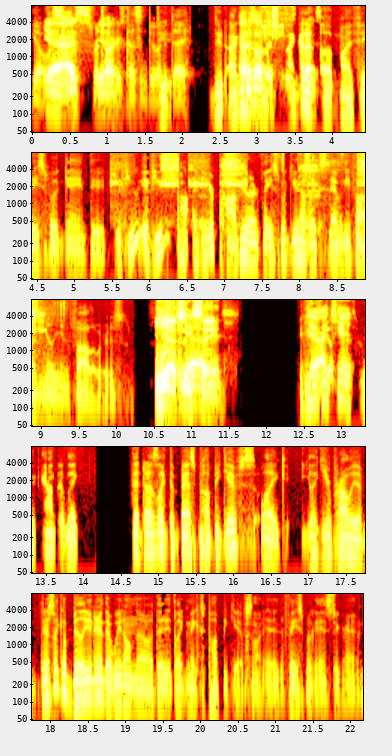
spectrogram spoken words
yo, Yeah, I what's just- yeah. retarded cousin doing Dude. today? dude. I I gotta just thought up, that shit was I gotta nice. up my Facebook game, dude. If you if you po- if you're popular on Facebook, you have like 75 million followers. yeah, it's Yeah. insane. If Yeah, just I can't- Facebook account that like that does like the best puppy gifts. Like like you're probably a there's like a billionaire that we don't know that it like makes puppy gifts on it, Facebook and Instagram.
